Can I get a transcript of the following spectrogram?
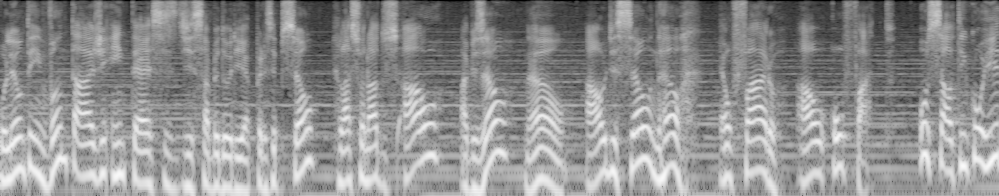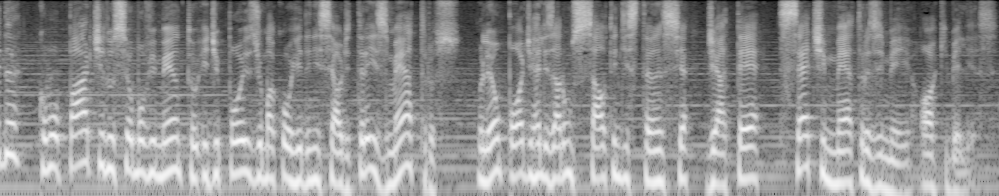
o leão tem vantagem em testes de sabedoria e percepção relacionados ao. a visão? Não. A audição? Não. É o faro, ao olfato. O salto em corrida, como parte do seu movimento e depois de uma corrida inicial de 3 metros, o leão pode realizar um salto em distância de até 7 metros e meio. Ó que beleza.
